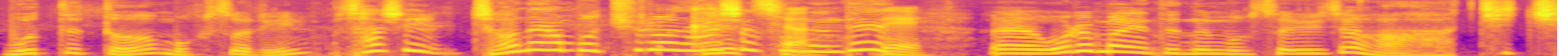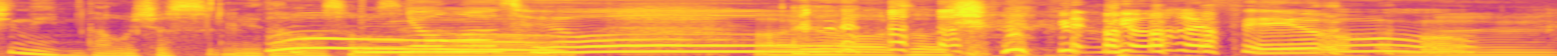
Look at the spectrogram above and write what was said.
못 듣던 목소리. 사실 전에 한번 출연하셨었는데 그렇죠. 네. 예, 오랜만에 듣는 목소리죠. 아, 치치님 나오셨습니다. 어서 오세요. 안녕하세요. 아유, 어서 오세요. 안녕하세요. 네.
